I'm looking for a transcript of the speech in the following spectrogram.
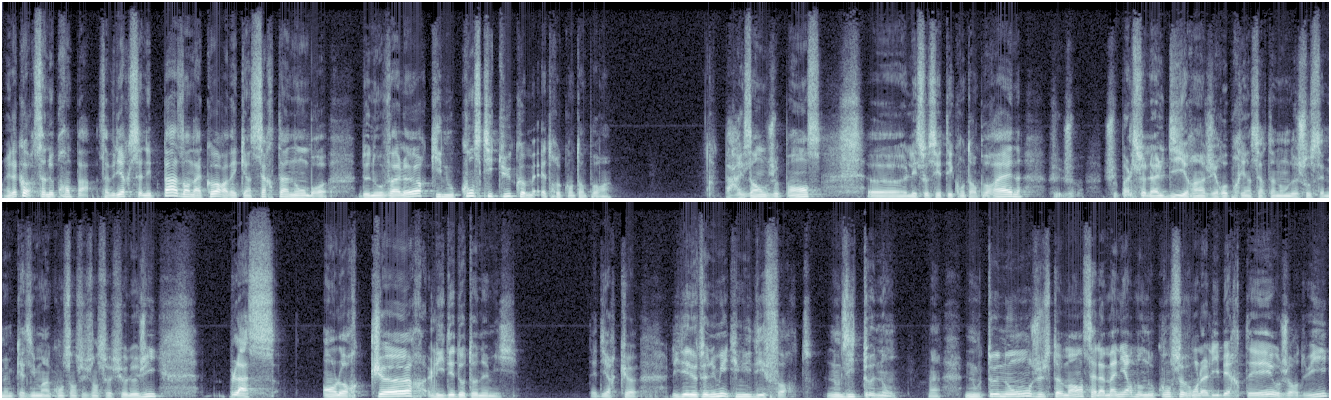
D'accord, ça ne prend pas. Ça veut dire que ce n'est pas en accord avec un certain nombre de nos valeurs qui nous constituent comme êtres contemporains. Par exemple, je pense, euh, les sociétés contemporaines, je ne suis pas le seul à le dire, hein, j'ai repris un certain nombre de choses, c'est même quasiment un consensus en sociologie, placent en leur cœur l'idée d'autonomie. C'est-à-dire que l'idée d'autonomie est une idée forte, nous y tenons. Hein. Nous tenons justement, c'est la manière dont nous concevons la liberté aujourd'hui,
